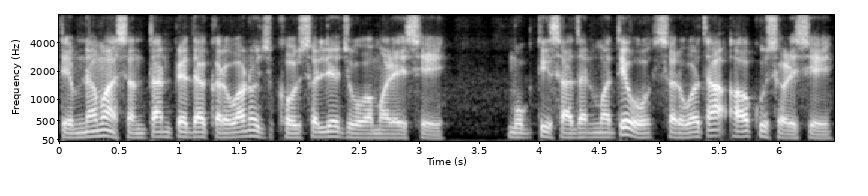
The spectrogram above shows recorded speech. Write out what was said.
તેમનામાં સંતાન પેદા કરવાનું જ કૌશલ્ય જોવા મળે છે. મુક્તિ સાધનમાં તેઓ સર્વથા અકુશળ છે.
